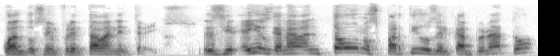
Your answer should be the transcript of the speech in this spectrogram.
cuando se enfrentaban entre ellos. Es decir, ellos ganaban todos los partidos del campeonato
